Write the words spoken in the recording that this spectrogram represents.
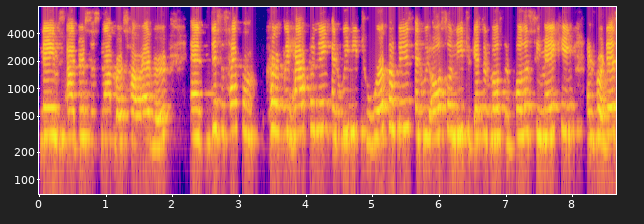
names, addresses, numbers, however. And this is happen currently happening, and we need to work on this, and we also need to get involved in policy making, and for this,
